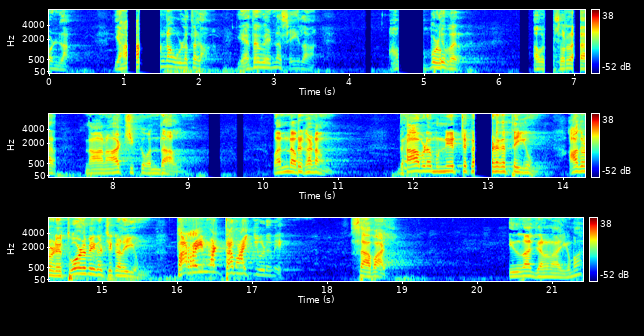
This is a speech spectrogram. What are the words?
பண்ணலாம்? யார் ஒன்றா உள்ளத்தலாம் எதை வேணா செய்யலாம். அவ்வளவர் அவர் சொல்கிறார் சொல்றார் நான் ஆட்சிக்கு வந்தால் வந்த ஒரு கணம் திராவிட முன்னேற்ற கழகத்தையும் அதனுடைய தோழமை கட்சிகளையும் தரைமட்டமாக்கி விடுவேன் சவால். இதுதான் ஜனநாயகமா?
